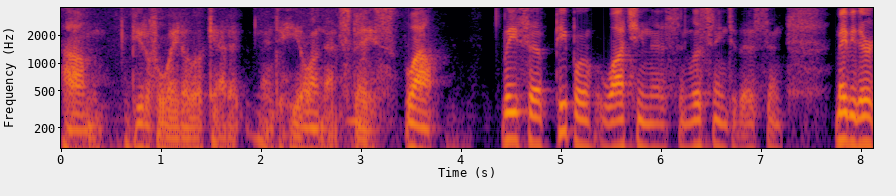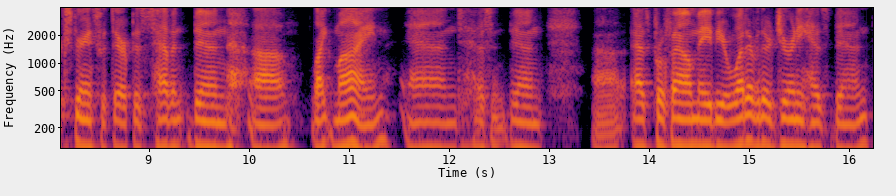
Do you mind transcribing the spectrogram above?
um, beautiful way to look at it and to heal in that space. Wow. Lisa, people watching this and listening to this, and maybe their experience with therapists haven't been uh, like mine and hasn't been uh, as profound maybe or whatever their journey has been,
